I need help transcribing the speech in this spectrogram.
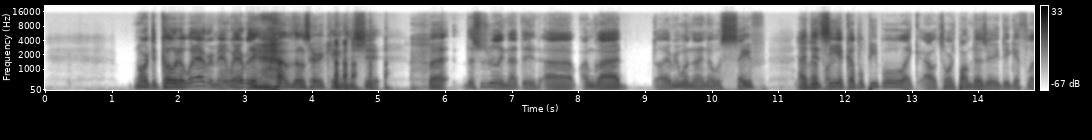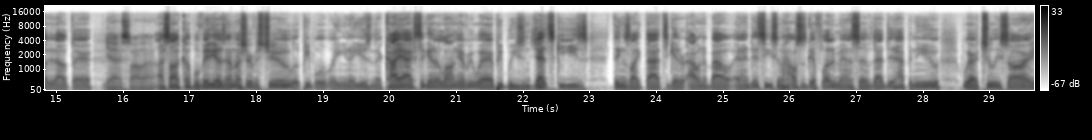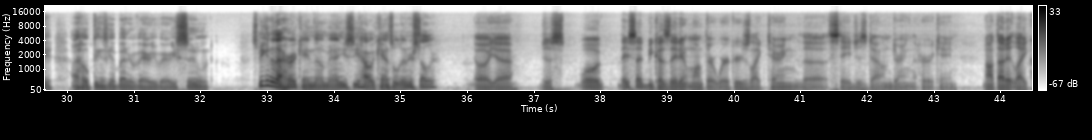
North Dakota, whatever, man, wherever they have those hurricanes and shit. But this was really nothing. Uh, I'm glad uh, everyone that I know was safe. Yeah, I did see a couple people like out towards Palm Desert. It did get flooded out there. Yeah, I saw that. I saw a couple videos, and I'm not sure if it's true. People, like, you know, using their kayaks to get along everywhere. People using jet skis, things like that to get out and about. And I did see some houses get flooded, man. So if that did happen to you, we are truly sorry. I hope things get better very, very soon. Speaking of that hurricane, though, man, you see how it canceled Interstellar? Oh yeah, just Well, they said because they didn't want their workers like tearing the stages down during the hurricane. Not that it like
